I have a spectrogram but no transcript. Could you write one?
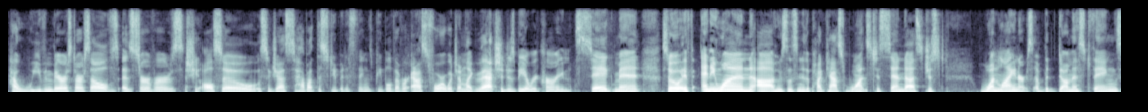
how we've embarrassed ourselves as servers. She also suggests, how about the stupidest things people have ever asked for? Which I'm like, that should just be a recurring segment. so if anyone uh, who's listening to the podcast wants to send us just one liners of the dumbest things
